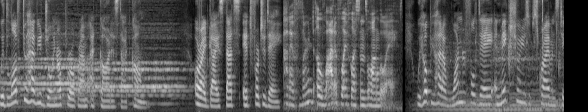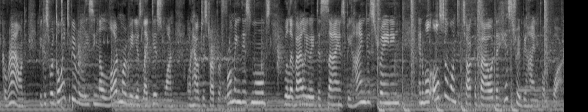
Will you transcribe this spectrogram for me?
we'd love to have you join our program at gohddess.com. Alright, guys, that's it for today. God, I've learned a lot of life lessons along the way. We hope you had a wonderful day and make sure you subscribe and stick around because we're going to be releasing a lot more videos like this one on how to start performing these moves. We'll evaluate the science behind this training and we'll also want to talk about the history behind Pompoir.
